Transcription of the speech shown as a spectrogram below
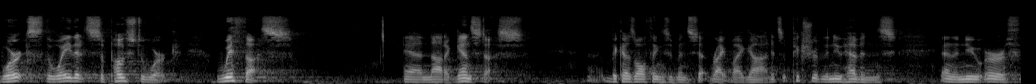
works the way that it's supposed to work, with us and not against us, because all things have been set right by God. It's a picture of the new heavens and the new earth.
